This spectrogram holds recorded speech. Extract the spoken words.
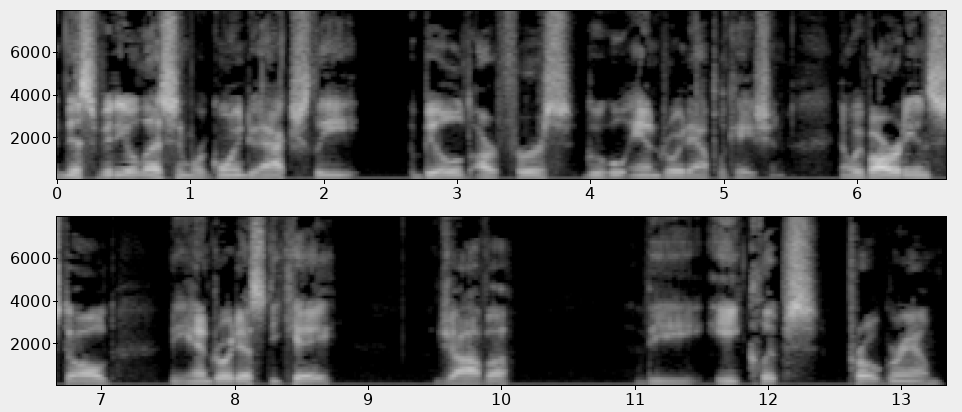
In this video lesson we're going to actually build our first Google Android application. Now we've already installed the Android SDK, Java, the Eclipse program,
